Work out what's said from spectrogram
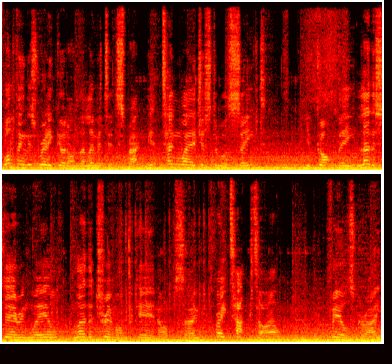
one thing that's really good on the limited spec you get 10 way adjustable seat you've got the leather steering wheel leather trim on the gear knob so very tactile feels great.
